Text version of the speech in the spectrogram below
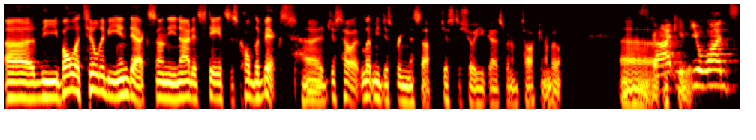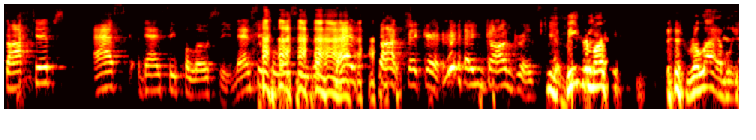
uh, the volatility index on the United States is called the VIX. Uh, just how it, let me just bring this up just to show you guys what I'm talking about. Uh, Scott, okay. if you want stock tips, ask Nancy Pelosi. Nancy Pelosi is the best stock picker in Congress. She's beating the market reliably.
